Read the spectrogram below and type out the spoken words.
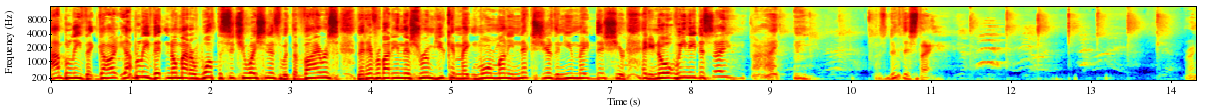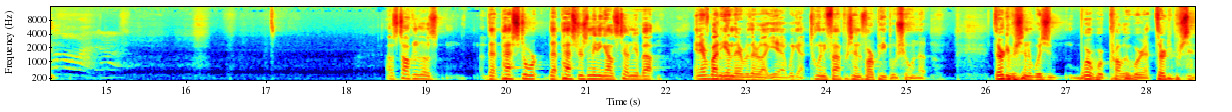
I believe that God, I believe that no matter what the situation is with the virus, that everybody in this room, you can make more money next year than you made this year. And you know what we need to say? All right. Let's do this thing. Right? I was talking to those that pastor that pastor's meeting I was telling you about, and everybody in there, they're like, "Yeah, we got 25% of our people showing up, 30% of which we're, we're probably we're at 30%."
